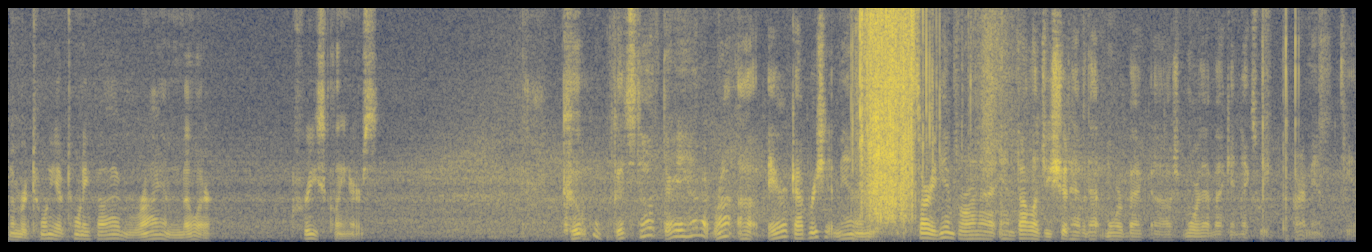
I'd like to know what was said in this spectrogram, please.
number 20 of 25 Ryan Miller. Crease cleaners. Cool, good stuff. There you have it, Ron, uh, Eric. I appreciate it, man. And sorry again for of anthology. Should have that more back, uh, more of that back in next week. All right, man. See ya.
